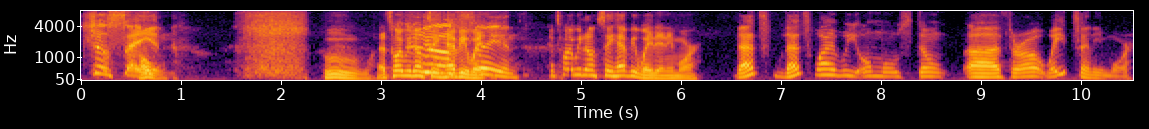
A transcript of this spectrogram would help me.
Just saying. ooh, that's why we don't say heavyweight. saying. That's why we don't say heavyweight anymore. That's that's why we almost don't uh, throw out weights anymore.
